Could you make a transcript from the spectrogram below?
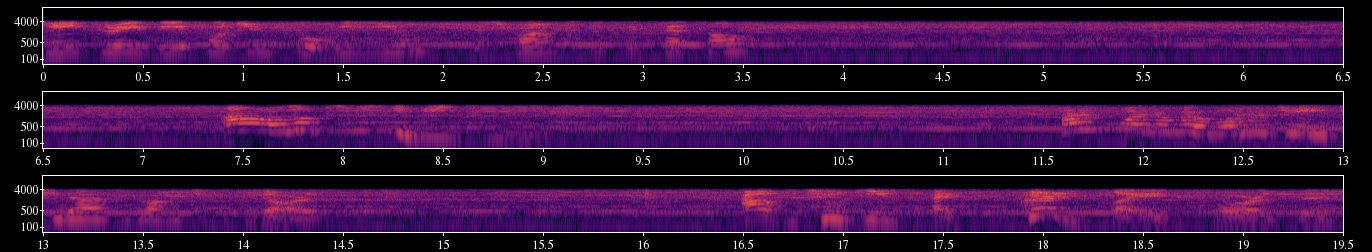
Game 3 Wheel of Fortune for Wii U is found to be successful. Oh, look, you need I've won over $180,000 Out of the two games I've currently played for this,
